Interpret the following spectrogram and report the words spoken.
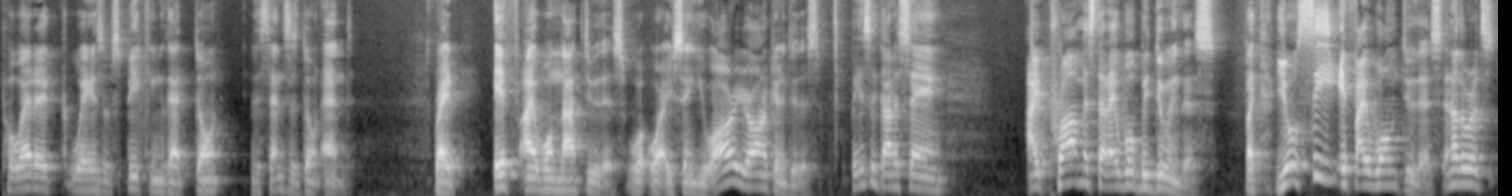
poetic ways of speaking that don't the sentences don't end, right? If I will not do this, what, what are you saying? You are, you aren't going to do this. Basically, God is saying, I promise that I will be doing this. Like, you'll see if I won't do this. In other words,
